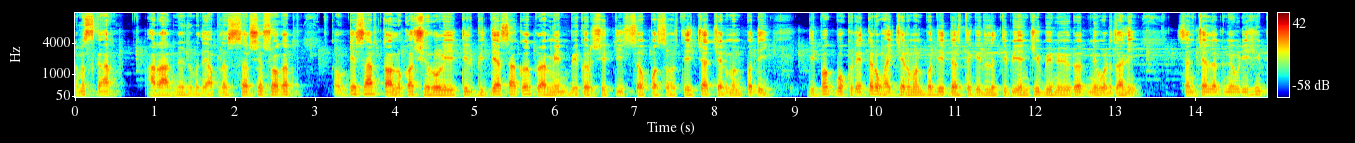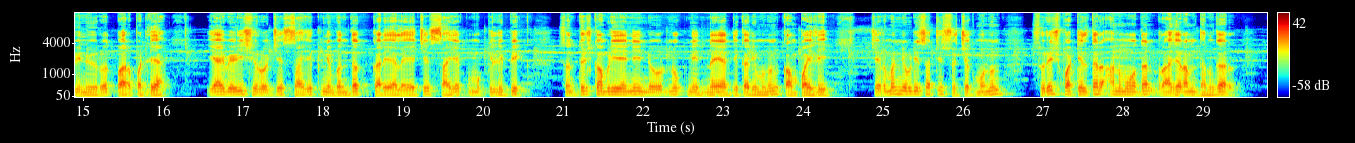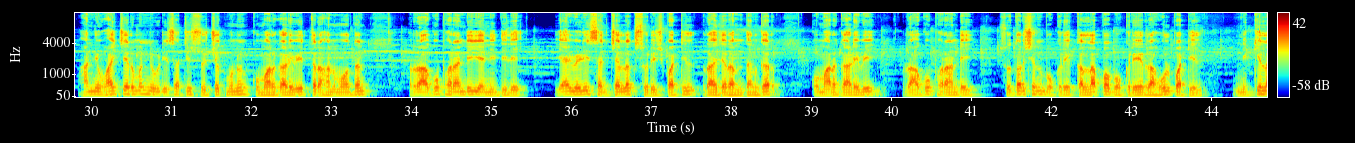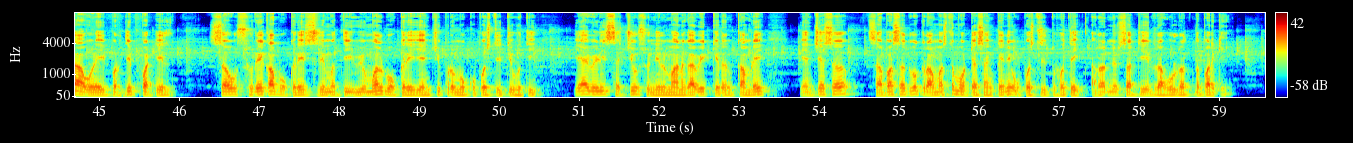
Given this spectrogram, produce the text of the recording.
नमस्कार. R R न्यूजमध्ये आपलं सहर्ष स्वागत. कवटेसार तालुका शिरोळी येथील विद्यासागर ग्रामीण बिगर शेती सहपसंस्थेच्या चेअरमनपदी दीपक बोखरे तर व्हाईस चेअरमनपदी दस्तगीर लतीफ यांची बिनविरोध निवड झाली. संचालक निवडीही बिनविरोध पार पडल्या. यावेळी शिरोळचे सहाय्यक निबंधक कार्यालयाचे सहाय्यक मुख्य लिपिक संतोष कांबळे यांनी निवडणूक निर्णय अधिकारी म्हणून काम पाहिले. चेअरमन निवडीसाठी सूचक म्हणून सुरेश पाटील तर अनुमोदन राजाराम धनगर. आणि व्हाईस चेअरमन निवडीसाठी सूचक म्हणून कुमार गाडवे तर अनुमोदन राघू फरांडे यांनी दिले. यावेळी संचालक सुरेश पाटील राजाराम धनगर कुमार गाडवे राघू फरांडे सुदर्शन भोकरे कल्लाप्पा भोकरे राहुल पाटील निखिल आवळे प्रदीप पाटील सौ सुरेखा भोकरे श्रीमती विमल भोकरे यांची प्रमुख उपस्थिती होती. यावेळी सचिव सुनील मानगावे किरण कांबळे यांच्यासह सभासद व ग्रामस्थ मोठ्या संख्येने उपस्थित होते. अरण्यसाठी राहुल रत्नपारखे.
